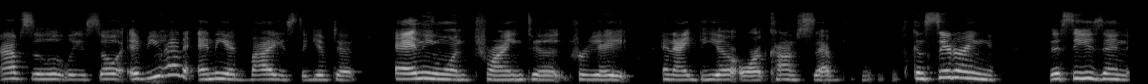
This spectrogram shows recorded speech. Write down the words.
Absolutely. So, if you had any advice to give to anyone trying to create an idea or a concept, considering the season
